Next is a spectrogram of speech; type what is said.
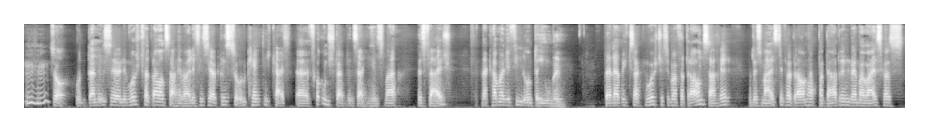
Mhm. So, und dann ist ja eine Wurst Vertrauenssache, weil es ist ja bis zur Unkenntlichkeit äh, verunstaltet, sage ich jetzt mal, das Fleisch. Da kann man dir viel unterjubeln. Dann habe ich gesagt, Wurst ist immer Vertrauenssache und das meiste Vertrauen hat man darin, wenn man weiß, was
